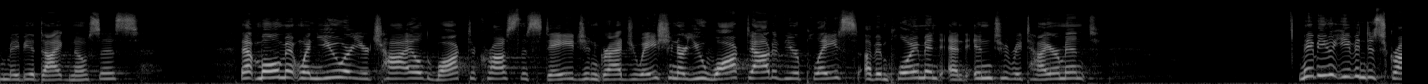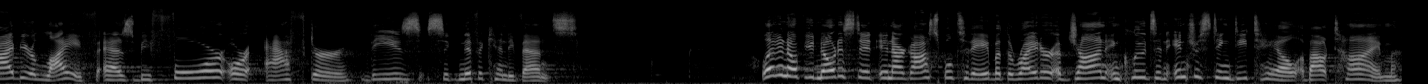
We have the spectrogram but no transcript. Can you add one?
or maybe a diagnosis. That moment when you or your child walked across the stage in graduation, or you walked out of your place of employment and into retirement. Maybe you even describe your life as before or after these significant events. Well, I don't know if you noticed it in our gospel today, but the writer of John includes an interesting detail about time.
